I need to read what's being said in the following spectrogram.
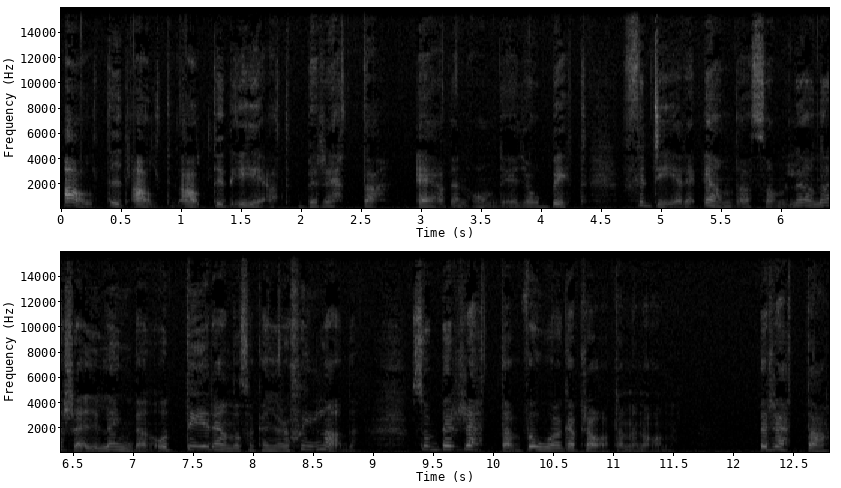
alltid, alltid, alltid är att berätta även om det är jobbigt. För det är det enda som lönar sig i längden och det är det enda som kan göra skillnad. Så berätta, våga prata med någon. Berätta.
